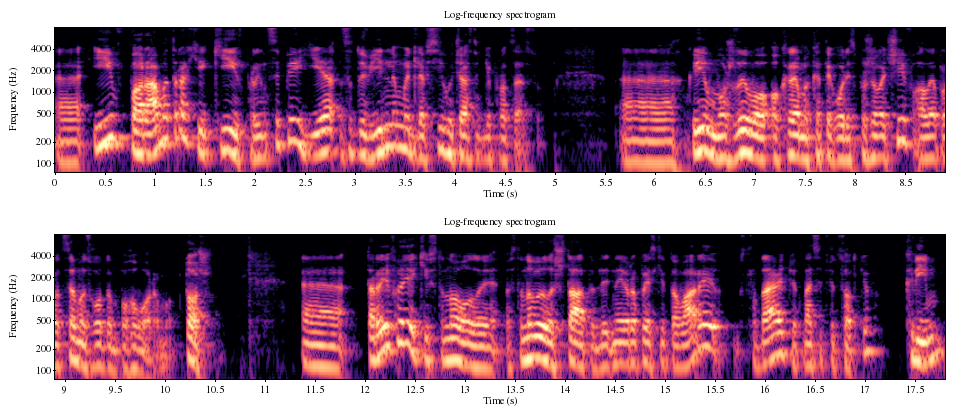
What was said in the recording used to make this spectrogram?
Е, І в параметрах, які, в принципі, є задовільними для всіх учасників процесу. Е, Крім, можливо, окремих категорій споживачів, але про це ми згодом поговоримо. Тож, тарифи, які встановили, встановили Штати для- на європейські товари, складають 15%, крім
